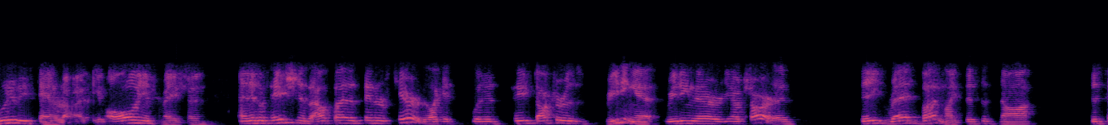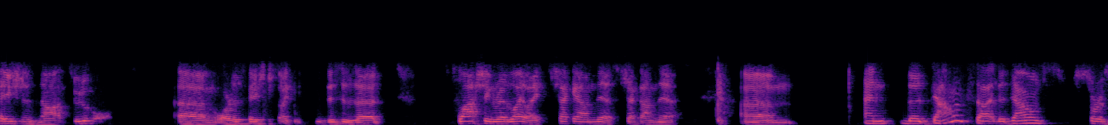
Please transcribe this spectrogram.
Completely standardized. All the information. And if a patient is outside of the standard of care, like it, when the doctor is reading it, reading their you know chart, it's big red button like this is not this patient is not suitable um, or this patient like this is a flashing red light like check on this check on this um, and the downside the down sort of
